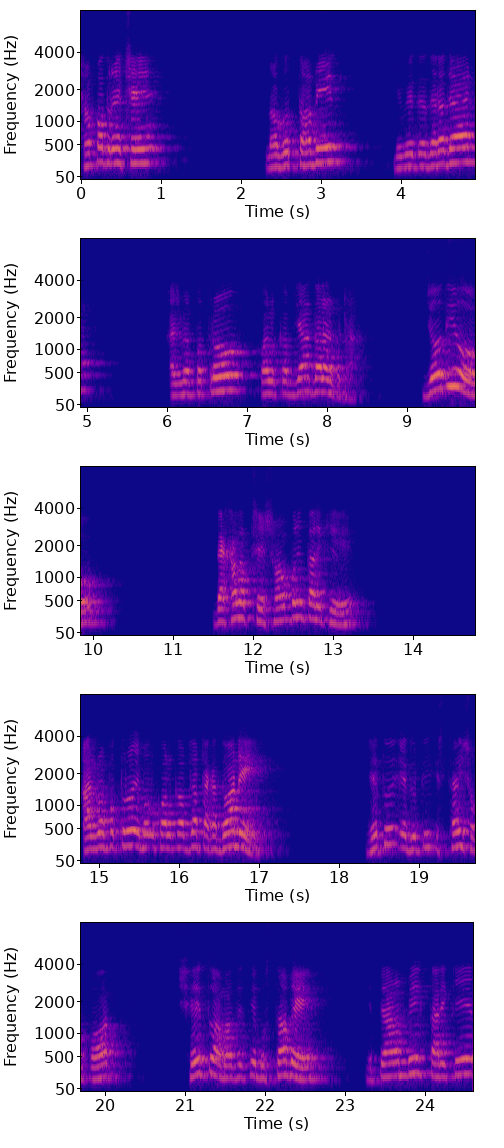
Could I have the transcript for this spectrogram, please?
সম্পদ রয়েছে, নগদ তহবিল, বিবিধ দেনাদার আসবাবপত্র কল কবজা দালাল কোঠা। যদিও দেখা যাচ্ছে সমাপনী তারিখে আসবাবপত্র এবং কল কবজার টাকা দেওয়া নেই। যেহেতু এ দুটি স্থায়ী সম্পদ, সেহেতু আমাদেরকে বুঝতে হবে যে প্রারম্ভিক তারিখের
